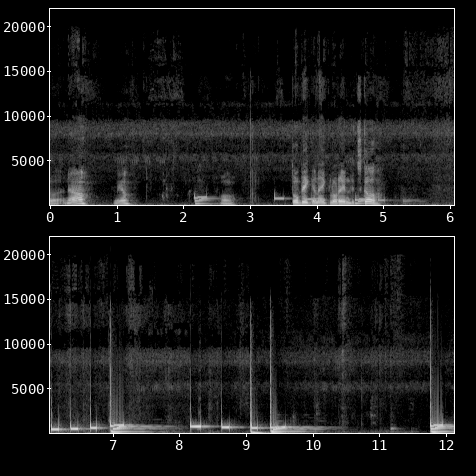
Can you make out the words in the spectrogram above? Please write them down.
So now, niyo. Oh. Tubig na chlorine. Let's go. So,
